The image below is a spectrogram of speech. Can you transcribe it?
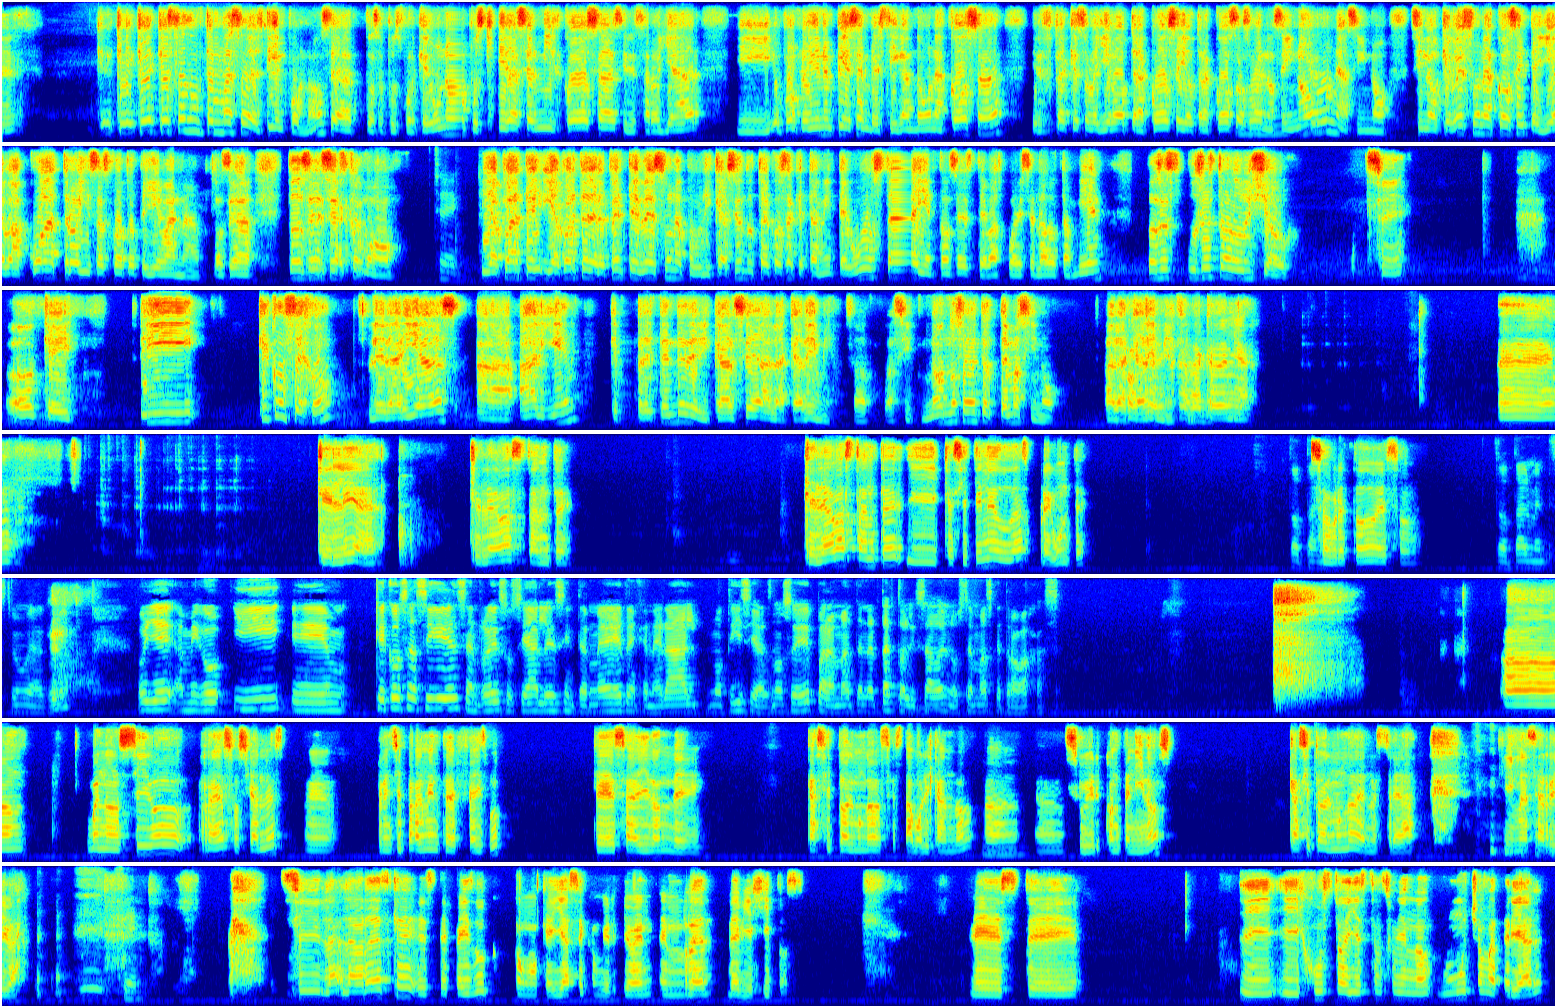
Que, que, es todo un tema eso del tiempo, ¿no? O sea, o sea, pues porque uno pues quiere hacer mil cosas y desarrollar y, por ejemplo, uno empieza investigando una cosa y resulta que eso lo lleva a otra cosa y otra cosa, bueno, si no una, sino, sino que ves una cosa y te lleva a cuatro y esas cuatro te llevan a, o sea, entonces es como... Y aparte, y aparte de repente ves una publicación de otra cosa que también te gusta y entonces te vas por ese lado también. Entonces, pues es todo un show. Sí. Ok. ¿Y qué consejo le darías a alguien que pretende dedicarse a la academia, o sea, así, no, no solamente al tema, sino a la academia. A la academia. Eh, que lea, que lea bastante. Que lea bastante y que si tiene dudas, pregunte. Sobre todo eso. Totalmente, estoy muy de acuerdo. Oye, amigo, y eh, ¿Qué cosas sigues en redes sociales, internet, en general, noticias, no sé, para mantenerte actualizado en los temas que trabajas? Ah, bueno, sigo redes sociales, eh, principalmente Facebook, que es ahí donde casi todo el mundo se está volcando a, a subir contenidos. Casi todo el mundo de nuestra edad y más arriba. Sí. Sí, la, la, verdad es que este Facebook como que ya se convirtió en, red de viejitos. Este, y, y, justo ahí están subiendo mucho material.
